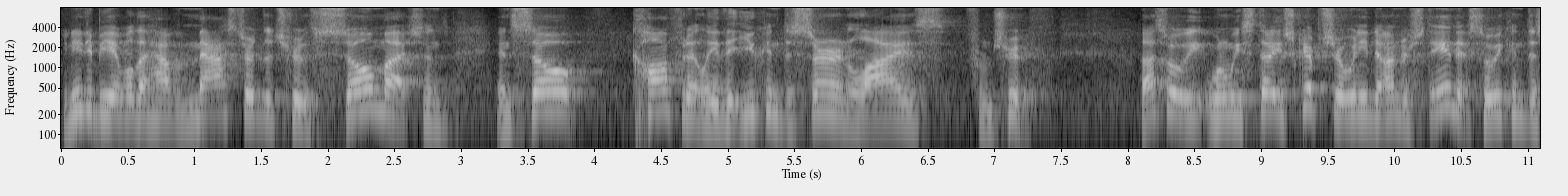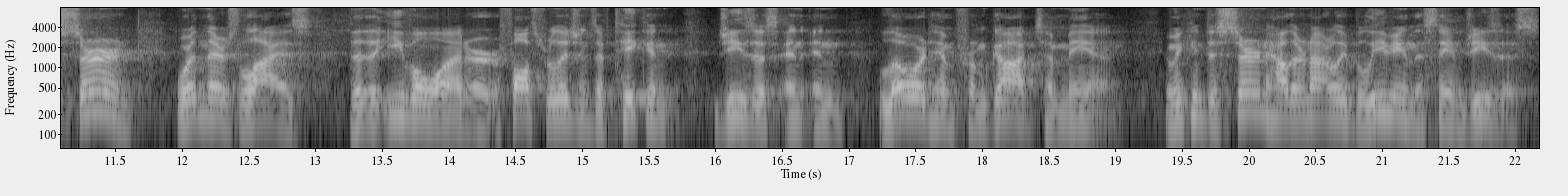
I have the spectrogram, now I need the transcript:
you need to be able to have mastered the truth so much and, and so confidently that you can discern lies from truth. That's what we, when we study scripture, we need to understand it so we can discern when there's lies that the evil one or false religions have taken Jesus and, and lowered him from God to man. And we can discern how they're not really believing in the same Jesus.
